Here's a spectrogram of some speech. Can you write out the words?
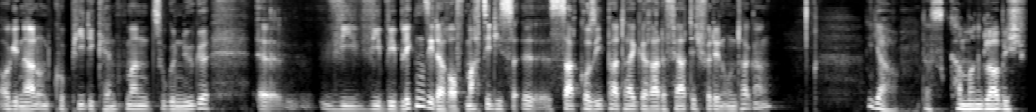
Original und Kopie, die kennt man zu Genüge. Äh, wie, wie, wie blicken Sie darauf? Macht Sie die äh, Sarkozy-Partei gerade fertig für den Untergang? Ja, das kann man, glaube ich,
